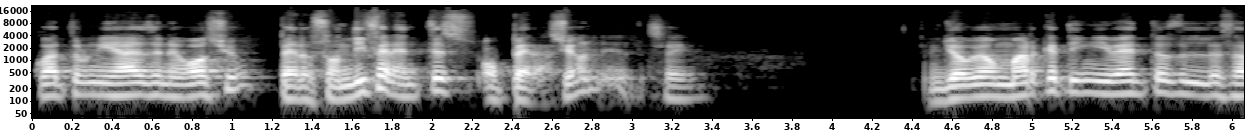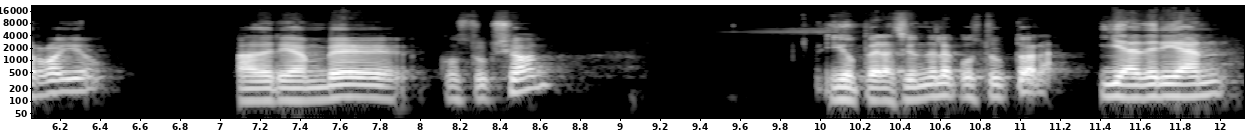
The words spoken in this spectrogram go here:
Cuatro unidades de negocio, pero son diferentes operaciones. Sí. Yo veo marketing y ventas del desarrollo, Adrián ve construcción y operación de la constructora. Y Adrián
